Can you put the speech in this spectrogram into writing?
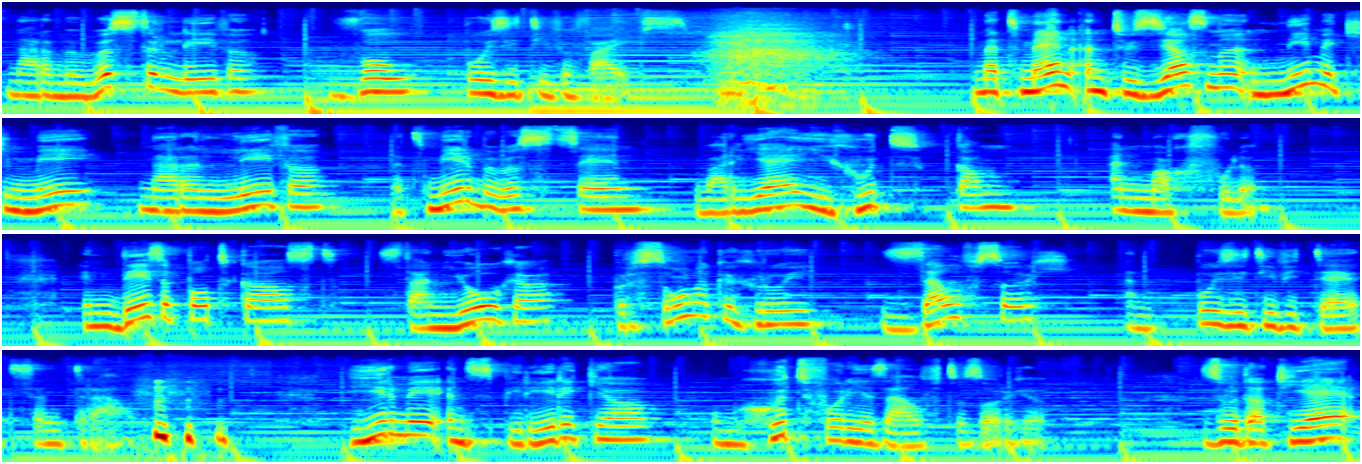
naar een bewuster leven vol positieve vibes. Met mijn enthousiasme neem ik je mee naar een leven met meer bewustzijn waar jij je goed kan en mag voelen. In deze podcast staan yoga, persoonlijke groei, zelfzorg en positiviteit centraal. Hiermee inspireer ik jou om goed voor jezelf te zorgen, zodat jij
